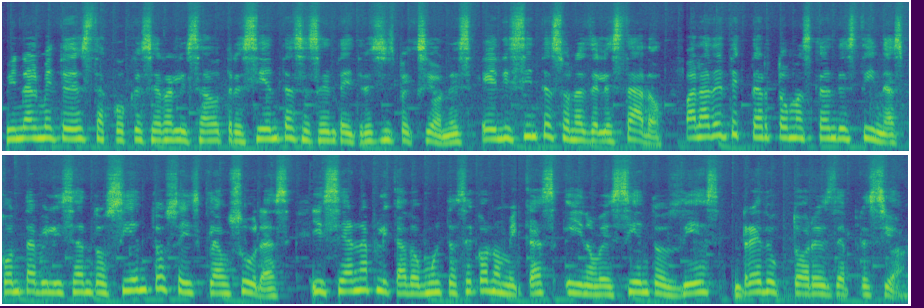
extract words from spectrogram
Finalmente destacó que se han realizado 363 inspecciones en distintas zonas del estado para detectar tomas clandestinas, contabilidad contabilizando 106 clausuras y se han aplicado multas económicas y 910 reductores de presión.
